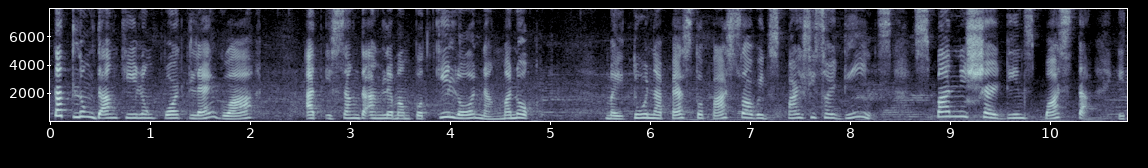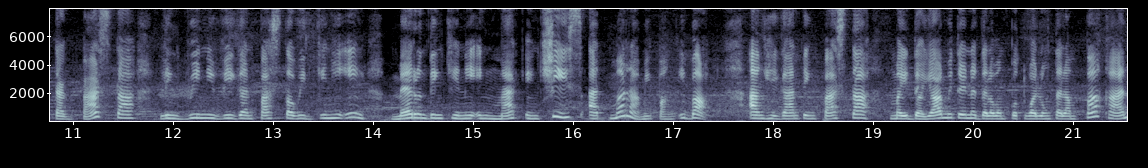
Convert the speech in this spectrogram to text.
tatlong daang kilong pork lengua, at isang daang limamput kilo ng manok. May tuna pesto pasta with spicy sardines, Spanish sardines pasta, itag pasta, linguine vegan pasta with kiniing, meron ding kiniing mac and cheese at marami pang iba. Ang higanting pasta may diameter na 28 talampakan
